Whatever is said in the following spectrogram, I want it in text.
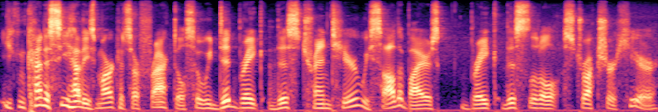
you can kind of see how these markets are fractal. So we did break this trend here we saw the buyers break this little structure here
